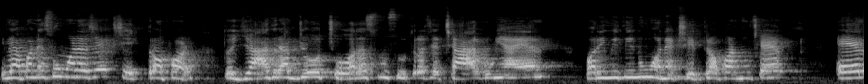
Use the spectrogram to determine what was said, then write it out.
એટલે આપણને શું મળે છે? ક્ષેત્રફળ. તો યાદ રાખજો, ચોરસનું સૂત્ર છે ચાર ગુણ્યા એલ પરિમિતિનું અને ક્ષેત્રફળનું છે એલ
